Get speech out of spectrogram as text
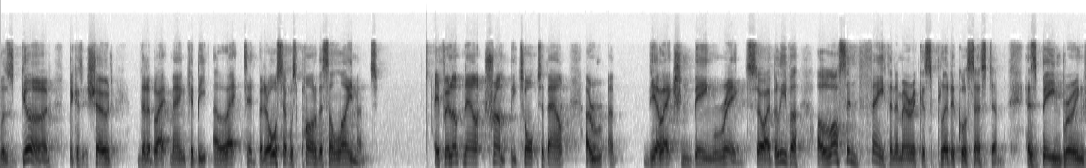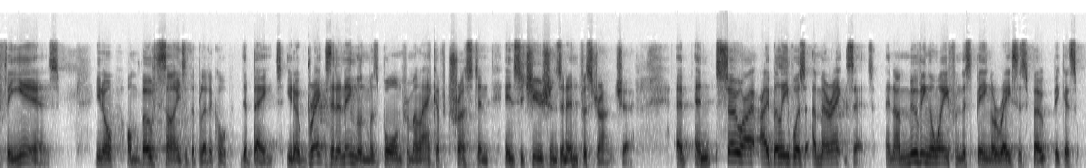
was good because it showed that a black man could be elected, but it also was part of this alignment. If we look now at Trump, he talked about a, a, the election being rigged. So I believe a, a loss in faith in America's political system has been brewing for years you know, on both sides of the political debate. You know, Brexit in England was born from a lack of trust in institutions and infrastructure. And, and so I, I believe was Amerixit. And I'm moving away from this being a racist vote because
